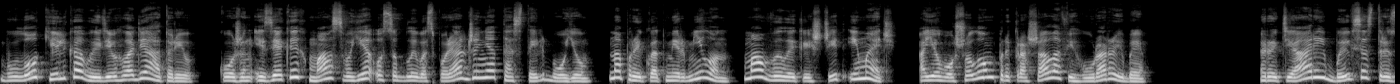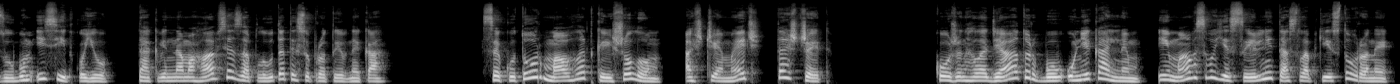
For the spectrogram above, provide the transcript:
Було кілька видів гладіаторів, кожен із яких мав своє особливе спорядження та стиль бою. Наприклад, Мірмілон мав великий щит і меч, а його шолом прикрашала фігура риби. Ретіарій бився з тризубом і сіткою. Так він намагався заплутати супротивника. Секутор мав гладкий шолом, а ще меч та щит. Кожен гладіатор був унікальним і мав свої сильні та слабкі сторони,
